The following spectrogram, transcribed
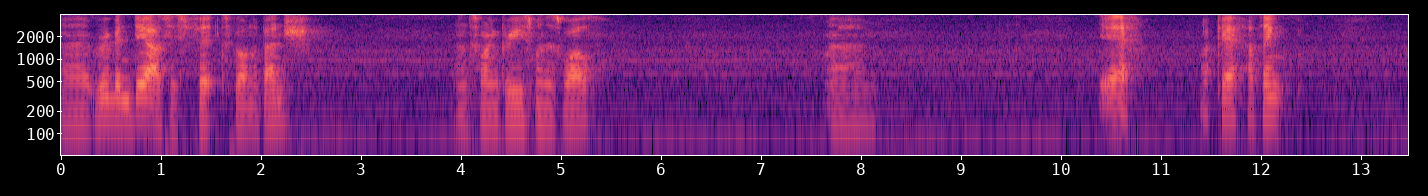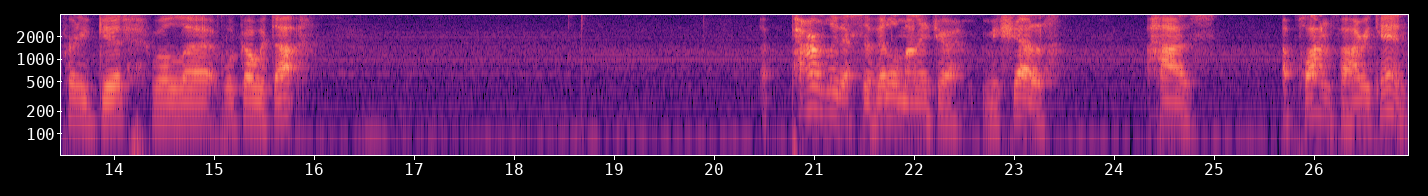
Uh, Rúben Dias is fit to go on the bench. And Antoine Griezmann as well. Um, yeah, okay, I think pretty good. We'll uh, we'll go with that. Apparently, the Seville manager Michel has a plan for Harry Kane.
